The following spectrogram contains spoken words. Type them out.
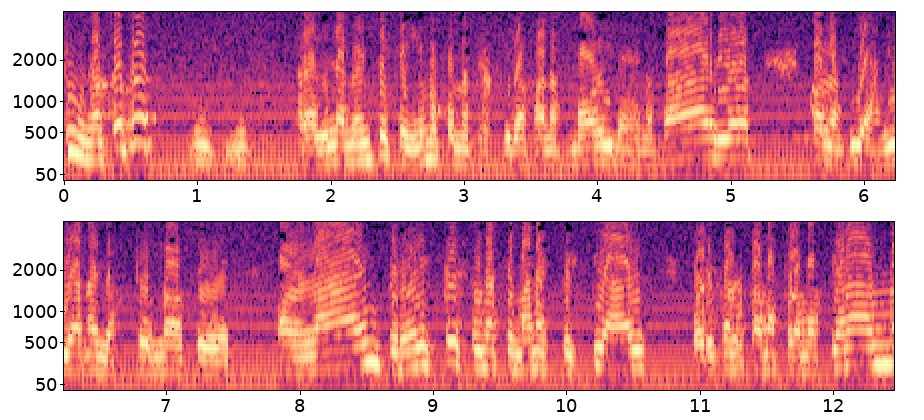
Sí, nosotros mm, mm, paralelamente seguimos con nuestros quirófanos móviles en los barrios, con los días viernes, los turnos eh, online, pero esta es una semana especial, por eso lo estamos promocionando,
